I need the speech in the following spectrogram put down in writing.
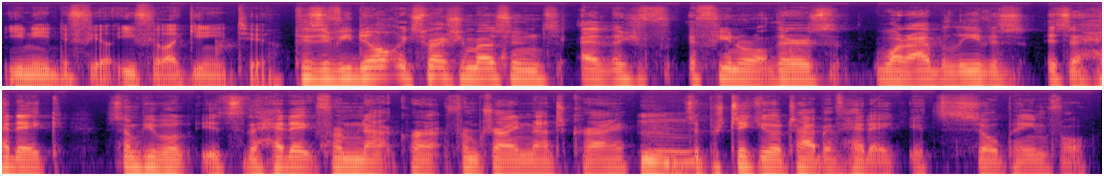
you need to feel, you feel like you need to. Because if you don't express your emotions at the f- a funeral, there's what I believe is it's a headache. Some people, it's the headache from not cry, from trying not to cry. Mm. It's a particular type of headache. It's so painful.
